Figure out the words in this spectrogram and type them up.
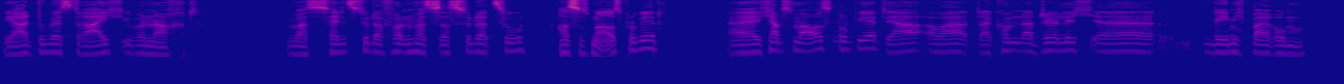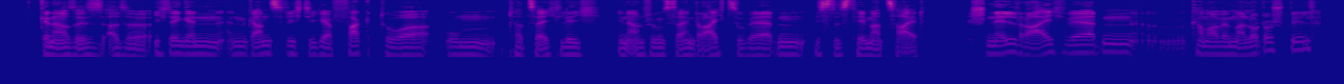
ja, du wirst reich über Nacht. Was hältst du davon? Was sagst du dazu? Hast du es mal ausprobiert? Äh, ich habe es mal ausprobiert, ja, aber da kommt natürlich äh, wenig bei rum. Genau so ist es. Also ich denke, ein, ein ganz wichtiger Faktor, um tatsächlich in Anführungszeichen reich zu werden, ist das Thema Zeit. Schnell reich werden äh, kann man, wenn man Lotto spielt,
